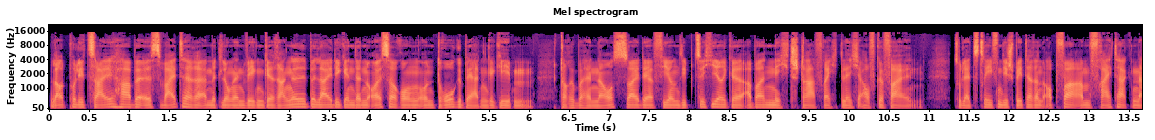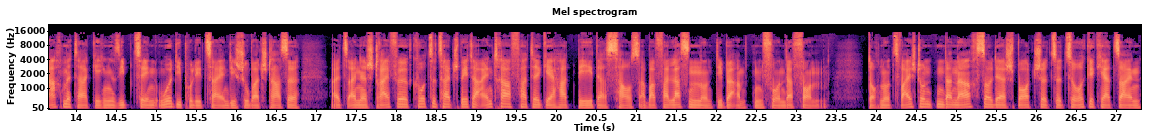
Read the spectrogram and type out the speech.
Laut Polizei habe es weitere Ermittlungen wegen Gerangel, beleidigenden Äußerungen und Drohgebärden gegeben. Darüber hinaus sei der 74-Jährige aber nicht strafrechtlich aufgefallen. Zuletzt riefen die späteren Opfer am Freitagnachmittag gegen 17 Uhr die Polizei in die Schubertstraße. Als eine Streife kurze Zeit später eintraf, hatte Gerhard B. das Haus aber verlassen und die Beamten fuhren davon. Doch nur zwei Stunden danach soll der Sportschütze zurückgekehrt sein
